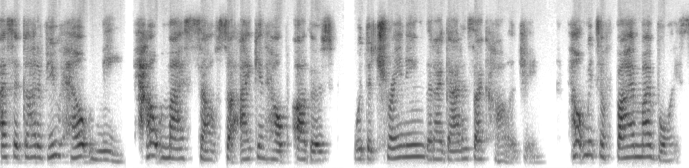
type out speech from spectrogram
I said, God, if you help me, help myself so I can help others with the training that I got in psychology. Help me to find my voice.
